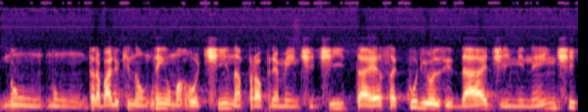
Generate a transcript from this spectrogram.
num, num, trabalho que não tem uma rotina propriamente dita, essa curiosidade iminente,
